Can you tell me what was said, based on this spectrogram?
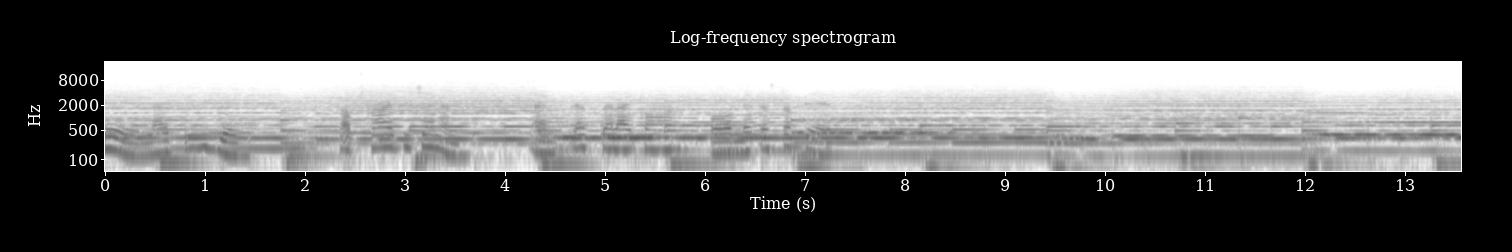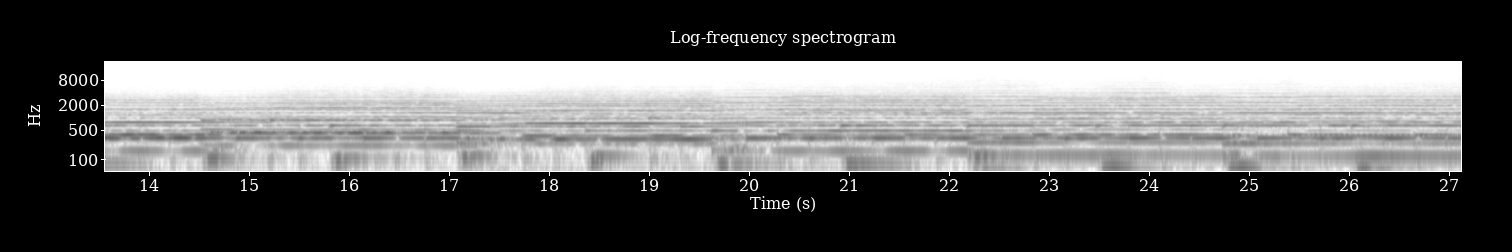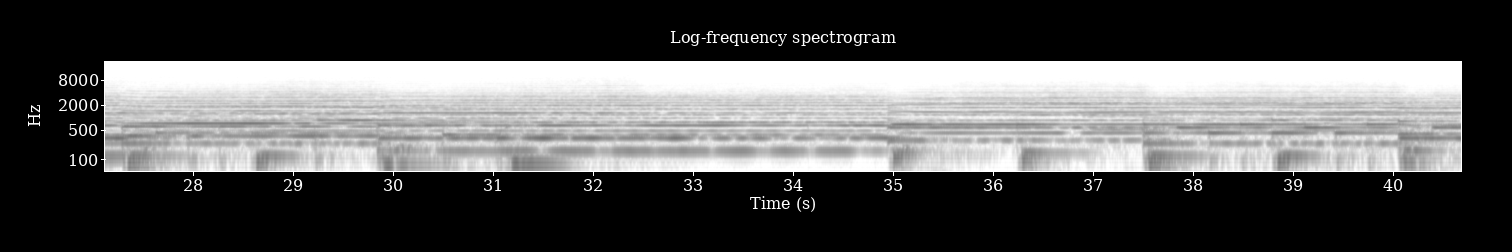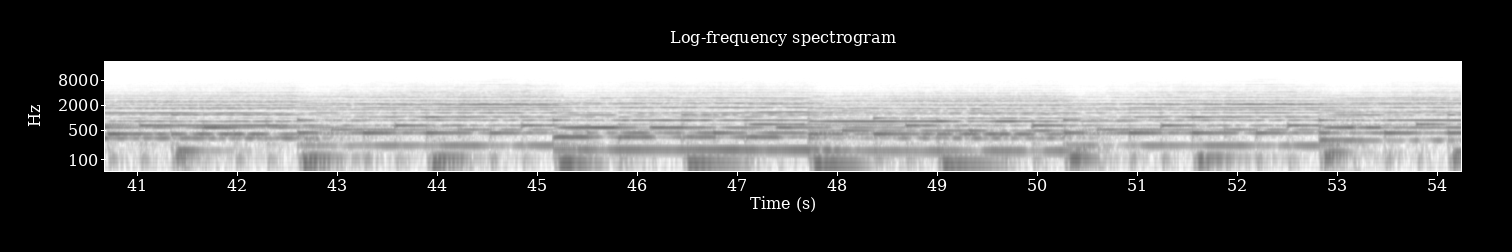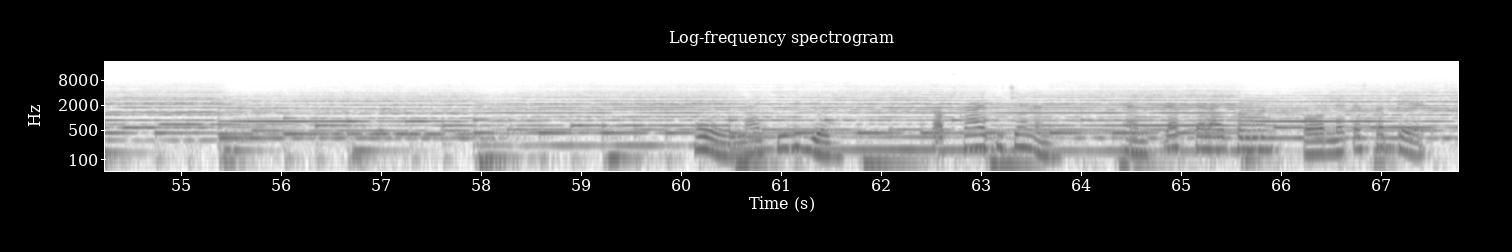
hey like the video subscribe the channel and press bell icon for latest updates. Hey, like the video, subscribe the channel and press the icon for latest updates.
